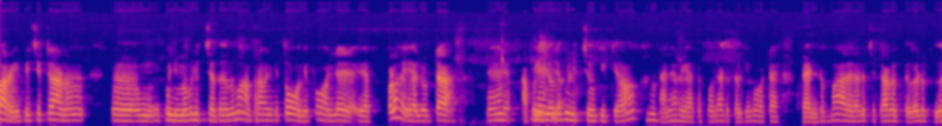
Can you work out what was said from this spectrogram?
പറയിപ്പിച്ചിട്ടാണ് കുഞ്ഞുമ്മ വിളിച്ചത് എന്ന് മാത്രം അവനിക്ക് തോന്നിപ്പോല്ലേ എപ്പോഴായാലും ട്ടാ. ഏഹ് അപ്പൊ ഇനി ഇതൊന്ന് വിളിച്ചു നോക്കിക്കോ. ഞാൻ അറിയാത്ത പോലെ അടുക്കളക്ക് പോട്ടെ. രണ്ടും പാതലടിച്ചിട്ട് അകത്ത് കെടുക്കുക.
